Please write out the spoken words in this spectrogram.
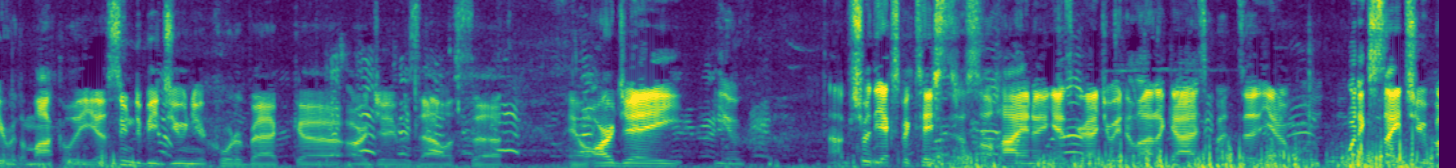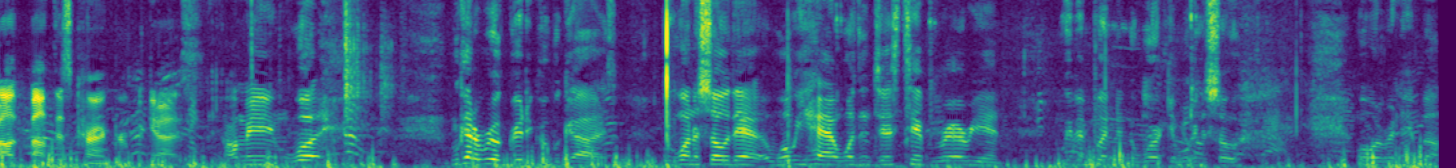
here with Immokalee, uh, soon-to-be junior quarterback uh, RJ Rosales. Uh, you know, RJ, you know, I'm sure the expectations are so high. I know you guys graduated a lot of guys, but uh, you know, what excites you about about this current group of guys? I mean, what we got a real gritty group of guys. We want to show that what we had wasn't just temporary, and we've been putting in the work, and we're going to show what we're really about.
